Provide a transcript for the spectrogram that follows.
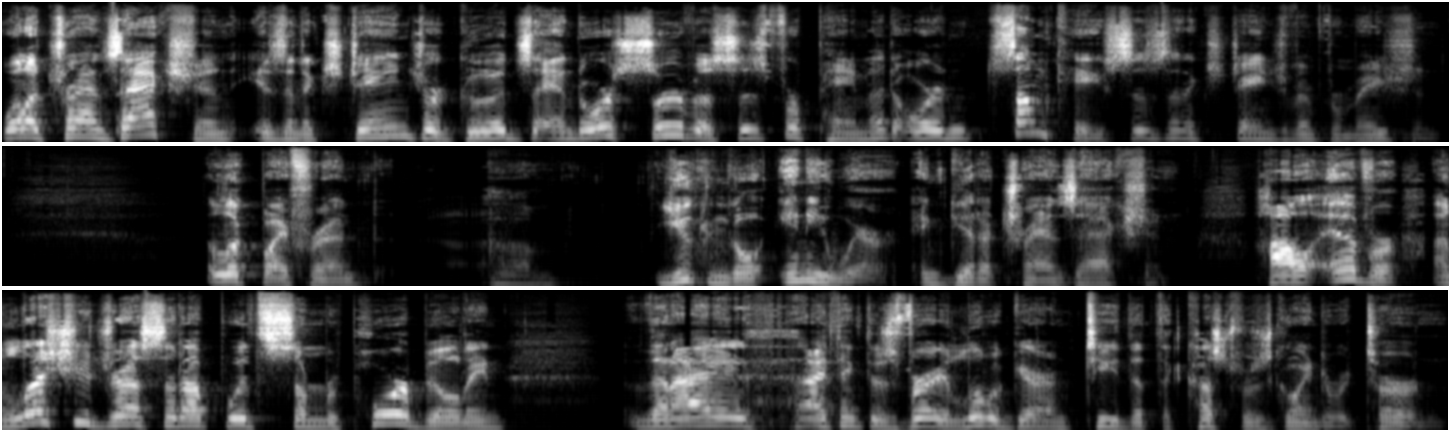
Well, a transaction is an exchange of goods and or services for payment or in some cases an exchange of information. Look, my friend, um, you can go anywhere and get a transaction. However, unless you dress it up with some rapport building, then I, I think there's very little guarantee that the customer is going to return.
